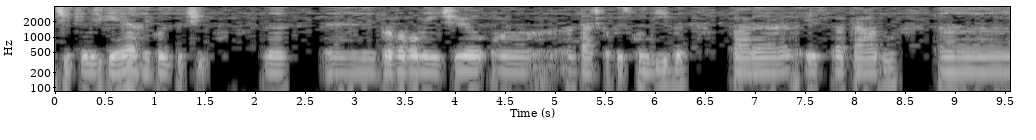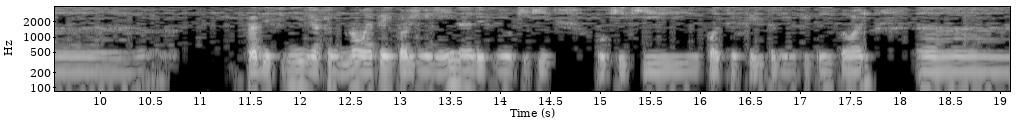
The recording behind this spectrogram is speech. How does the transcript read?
de crime de guerra e coisas do tipo, né? É, provavelmente a Antártica foi escolhida para esse tratado uh, para definir, já que não é território de ninguém, né? Definir o que, que o que, que pode ser feito ali naquele território. Uh,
